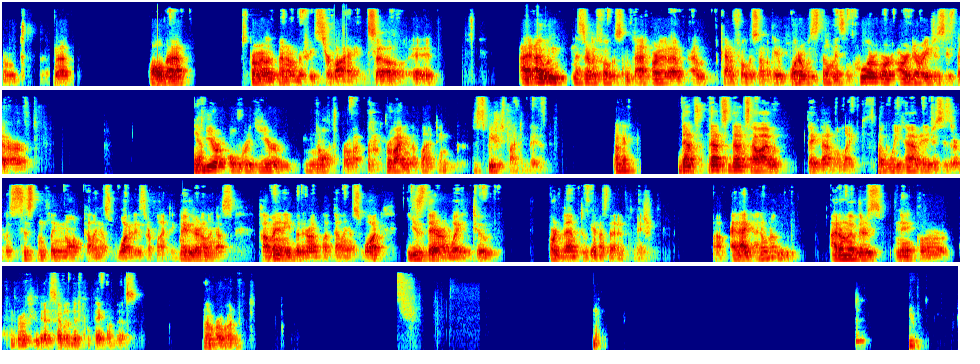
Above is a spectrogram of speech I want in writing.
important that all that is primarily dependent on the trees surviving, so it, I, I wouldn't necessarily focus on that part of it, I, I would kind of focus on, okay, what are we still missing? Who are, or are there agencies that are Yeah. year over year not provide, providing the planting, the species planting data? Okay. That's, that's, that's how I would take that one, like, so we have agencies that are consistently not telling us what it is they're planting. Maybe they're telling us how many, but they're not telling us what. Is there a way to, for them to get us that information? Uh, and I, I don't know. I don't know if there's Nick or Andrew, if you guys have a different take on this. Number one.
